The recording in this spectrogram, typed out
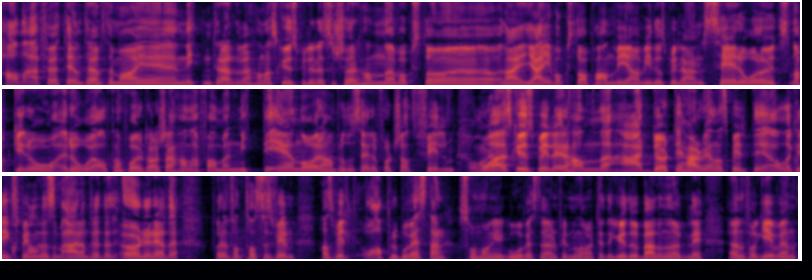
Han er født 31. mai 1930. Han er skuespiller, regissør. Han eh, vokste øh, Nei, jeg vokste opp han via videospilleren. Ser rå ut, snakker rå, rå i alt han foretar seg. Han er faen meg 91 år. Han produserer fortsatt film og er skuespiller. Han er Dirty Harry. Han har spilt i alle krigsfilmene som er omtrent et ørnerede. For en fantastisk film. Han har spilt, Og apropos western, så mange gode westernfilmer han har vært i. The Good, Bad and Ugly, Unforgiven.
